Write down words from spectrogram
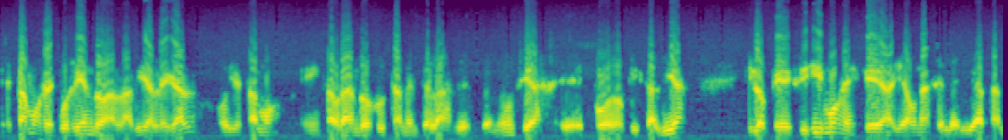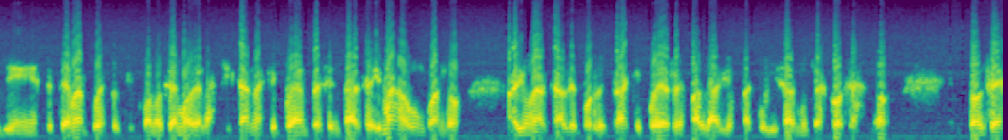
Estamos recurriendo a la vía legal. Hoy estamos instaurando justamente las denuncias eh, por fiscalía y lo que exigimos es que haya una celeridad también en este tema, puesto que conocemos de las chicanas que pueden presentarse y más aún cuando hay un alcalde por detrás que puede respaldar y obstaculizar muchas cosas, ¿no? Entonces,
